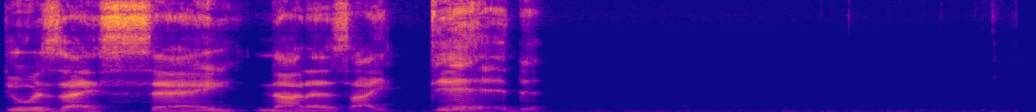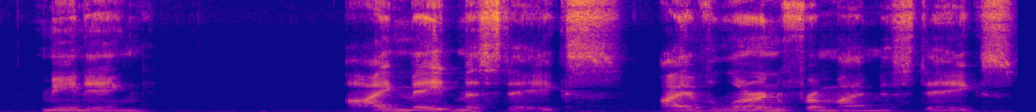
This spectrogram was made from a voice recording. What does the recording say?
do as I say, not as I did. Meaning I made mistakes. I've learned from my mistakes.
